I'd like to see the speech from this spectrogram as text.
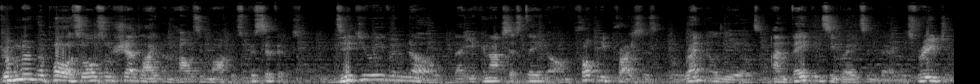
Government reports also shed light on housing market specifics. Did you even know that you can access data on property prices, rental yields, and vacancy rates in various regions?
